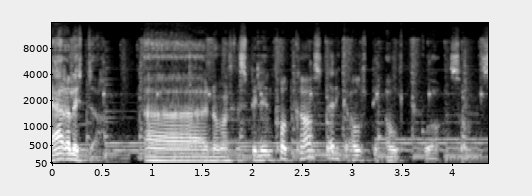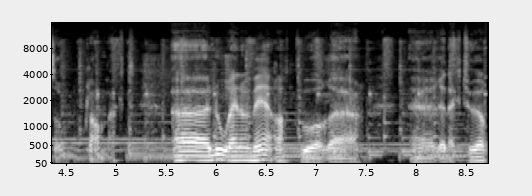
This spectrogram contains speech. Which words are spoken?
Kjære lytter. Uh, når man skal spille inn podkast, er det ikke alltid alt går sånn som planlagt. Uh, nå regner vi med at vår uh, redaktør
